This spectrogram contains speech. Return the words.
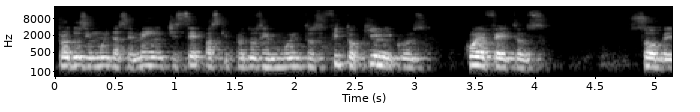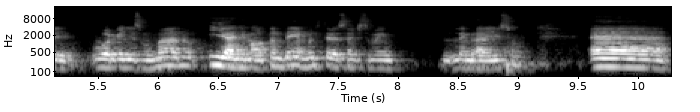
produzem muita semente, cepas que produzem muitos fitoquímicos com efeitos sobre o organismo humano e animal também, é muito interessante também lembrar isso. É,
